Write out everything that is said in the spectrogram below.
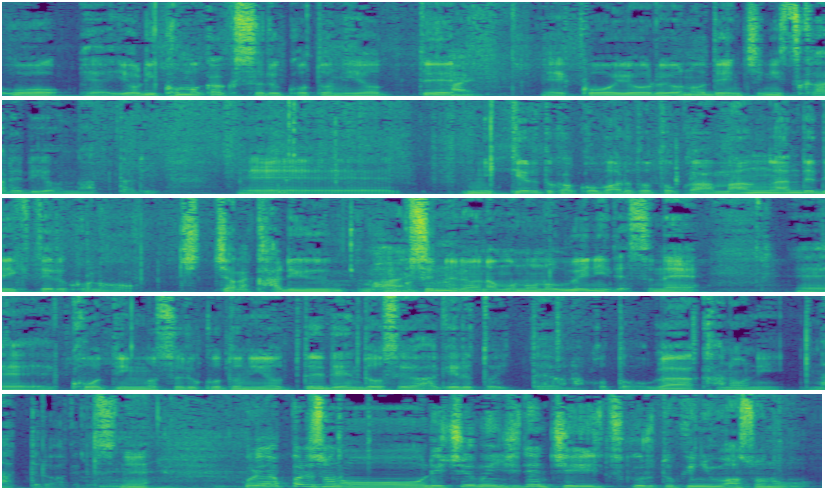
を、えー、より細かくすることによって、はい、えー、高容量の電池に使われるようになったり、えー、ニッケルとかコバルトとかマンガンでできているこのちっちゃな下流、まあ、お薬のようなものの上にですね、はい、えー、コーティングをすることによって電動性を上げるといったようなことが可能になってるわけですね。これやっぱりその、リチウムインジ電池作るときには、その、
